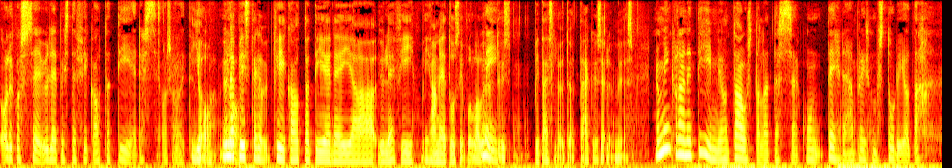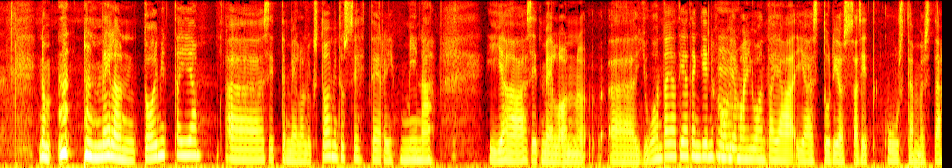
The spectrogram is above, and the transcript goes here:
Oliko se yle.fi kautta tiede se osoite? Joo, yle.fi kautta tiede ja Yle.fi ihan etusivulla niin. löytyisi, pitäisi löytyä tämä kysely myös. No minkälainen tiimi on taustalla tässä, kun tehdään Prisma-studiota? No meillä on toimittajia, sitten meillä on yksi toimitussihteeri, minä, ja sitten meillä on äh, juontaja tietenkin, mm. ohjelman juontaja, ja studiossa sitten kuusi tämmöistä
